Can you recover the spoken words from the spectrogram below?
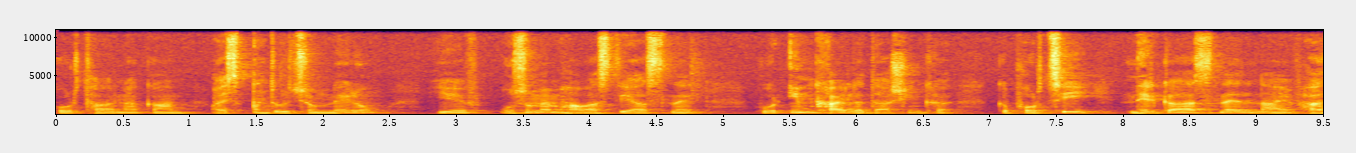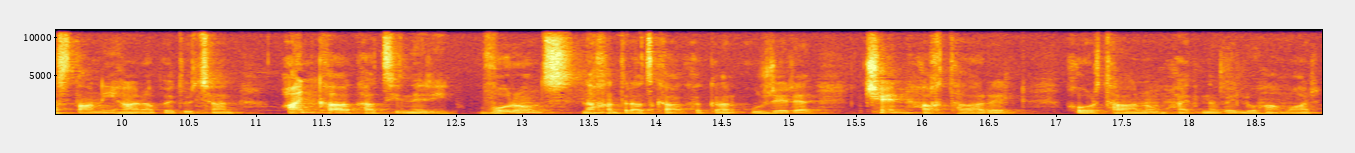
խորհրդարանական այս ընտրություններում եւ ուզում եմ հավաստիացնել, որ իմ քայլը դաշինքը կփորձի ներկայացնել նաև Հայաստանի Հանրապետության այն քաղաքացիներին, որոնց նախընտրած քաղաքական ուժերը չեն հաղթահարել խորհրդանում հայտնվելու համար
